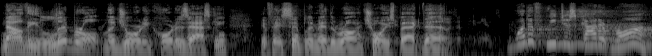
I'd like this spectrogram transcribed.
Now the liberal majority court is asking if they simply made the wrong choice back then. What if we just got it wrong?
